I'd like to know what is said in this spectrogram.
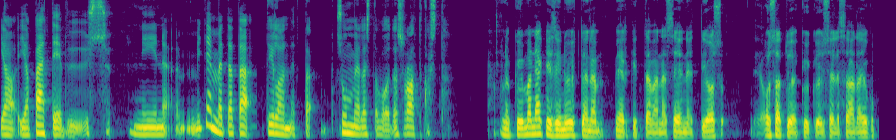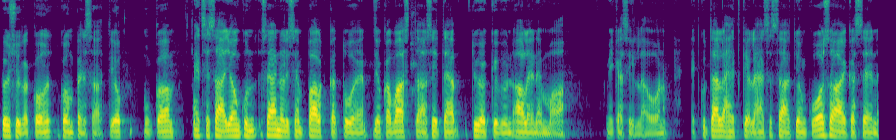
ja, ja pätevyys, niin miten me tätä tilannetta sun mielestä voitaisiin ratkaista? No kyllä mä näkisin yhtenä merkittävänä sen, että jos osatyökykyiselle saada joku pysyvä kompensaatio mukaan, että se saa jonkun säännöllisen palkkatuen, joka vastaa sitä työkyvyn alenemaa, mikä sillä on. Et kun tällä hetkellä sä saat jonkun osa-aikaisen,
